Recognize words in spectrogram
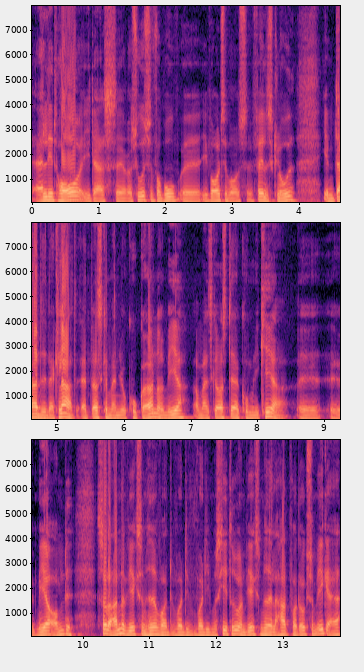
er lidt hårdere i deres øh, ressourceforbrug øh, i forhold til vores øh, fælles klode. Jamen, der er det da klart, at der skal man jo kunne gøre noget mere, og man skal også der kommunikere øh, mere om det. Så er der andre virksomheder, hvor, hvor, de, hvor de måske driver en virksomhed eller har et produkt, som ikke er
